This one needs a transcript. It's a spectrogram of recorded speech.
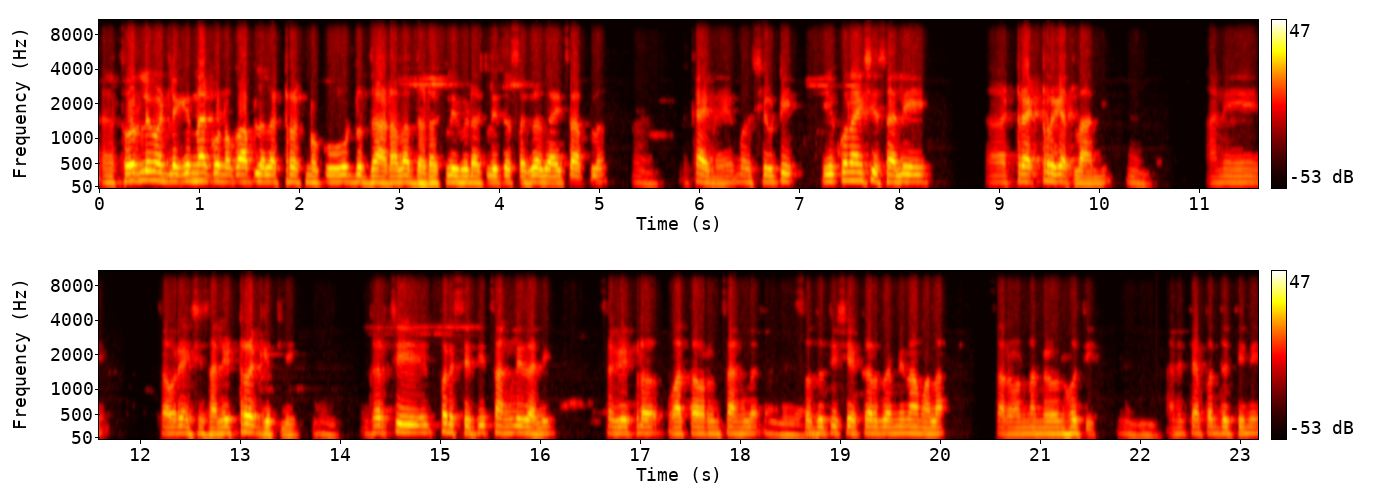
थोरले म्हटले की नको नको आपल्याला ट्रक नको झाडाला धडकले बिडकले तर सगळं जायचं आपलं हा. काय नाही मग शेवटी एकोणऐंशी साली ट्रॅक्टर घेतला आम्ही. आणि चौऱ्याऐंशी साली ट्रक घेतली. घरची परिस्थिती चांगली झाली सगळीकडं वातावरण चांगलं. सदतीस एकर जमीन आम्हाला सर्वांना मिळून होती. आणि त्या पद्धतीने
